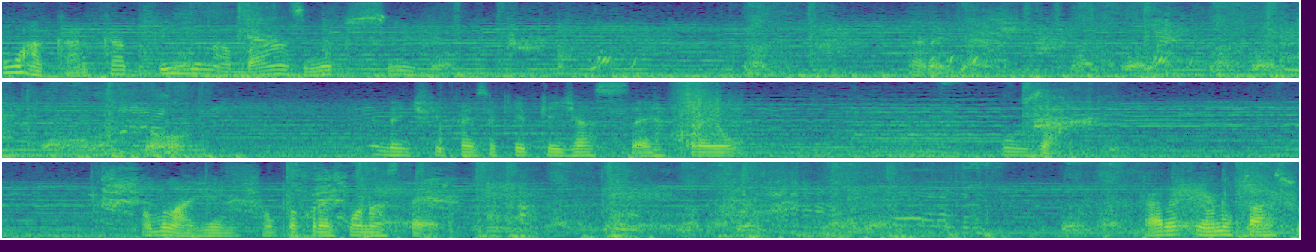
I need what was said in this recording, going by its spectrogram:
Porra, cara, acabei de ir na base, não é possível. Pera aí, gente. Eu identificar isso aqui porque já serve pra eu usar. Vamos lá, gente. Vamos procurar esse monastério. Cara, eu não faço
